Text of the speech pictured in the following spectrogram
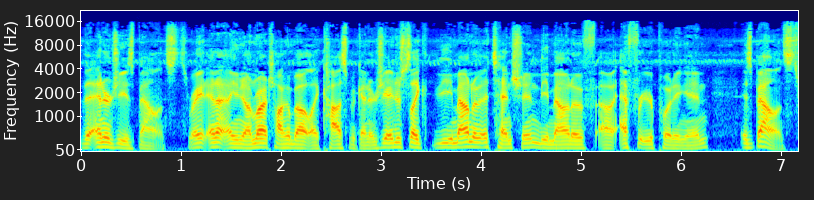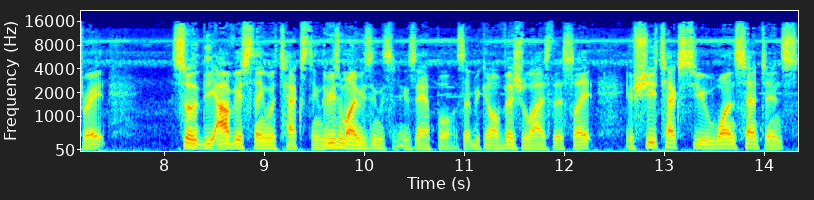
the energy is balanced, right? And you know, I'm not talking about like cosmic energy. I just like the amount of attention, the amount of uh, effort you're putting in is balanced, right? So the obvious thing with texting, the reason why I'm using this as an example is that we can all visualize this, right? If she texts you one sentence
